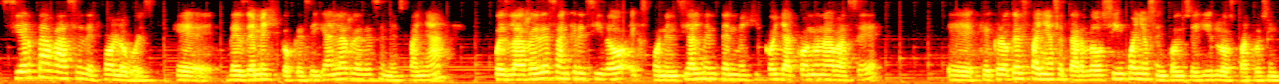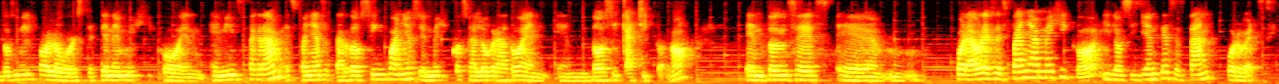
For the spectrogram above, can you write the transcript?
cierta base de followers que desde México que siguen las redes en España, pues las redes han crecido exponencialmente en México ya con una base eh, que creo que España se tardó cinco años en conseguir los 400 mil followers que tiene México en, en, Instagram. España se tardó cinco años y en México se ha logrado en, en dos y cachito, ¿no? Entonces, eh, por ahora es España, México y los siguientes están por verse.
